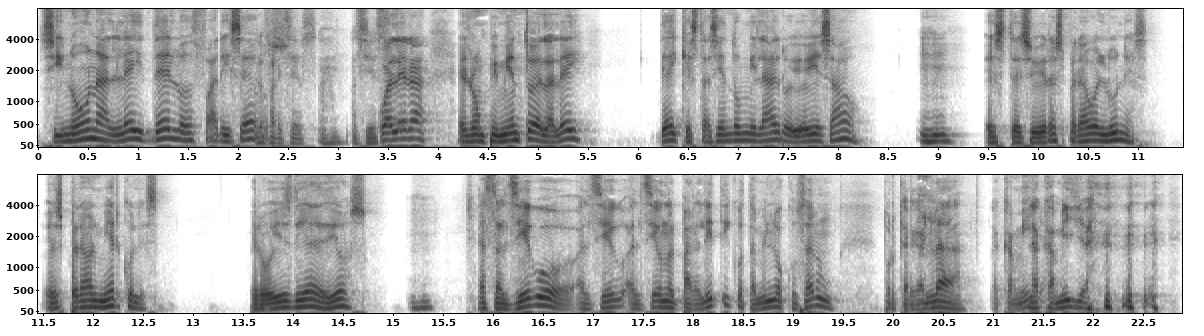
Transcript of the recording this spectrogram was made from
Sino una ley de los fariseos. Los fariseos. Ajá, así es. ¿Cuál era el rompimiento de la ley? De ahí que está haciendo un milagro y hoy es sábado. Este, se hubiera esperado el lunes, se hubiera esperado el miércoles, pero hoy es día de Dios. Hasta el ciego, al ciego, al ciego, no, al paralítico también lo acusaron por cargar la, La camilla. la camilla.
